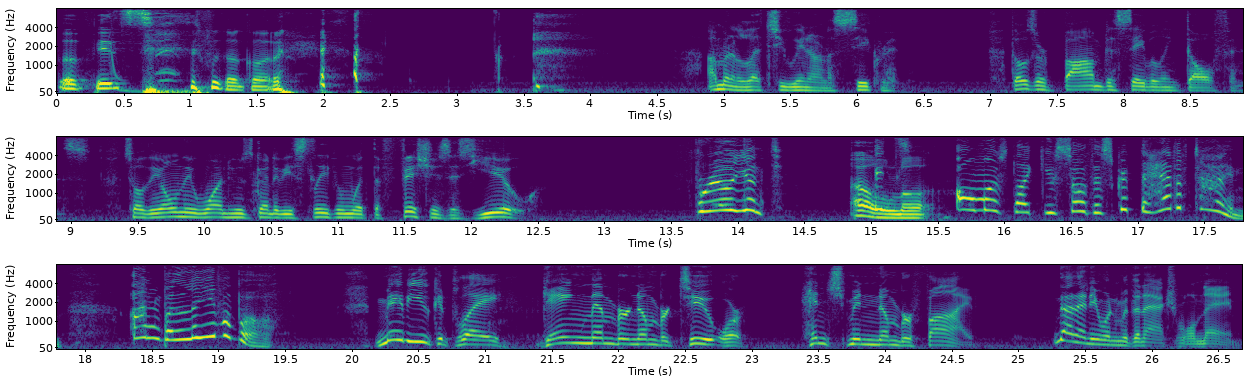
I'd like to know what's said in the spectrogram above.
The Fitz. We're gonna go there. I'm gonna let you in on a secret. Those are bomb disabling dolphins. So the only one who's gonna be sleeping with the fishes is you. Brilliant! Oh It's lord. almost like you saw the script ahead of time. Unbelievable. Maybe you could play gang member number two or henchman number five. Not anyone with an actual name.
